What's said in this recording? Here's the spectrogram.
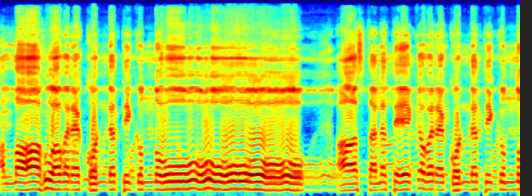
അള്ളാഹു അവരെ കൊണ്ടെത്തിക്കുന്നു. ആ സ്ഥലത്തേക്ക് അവരെ കൊണ്ടെത്തിക്കുന്നു.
